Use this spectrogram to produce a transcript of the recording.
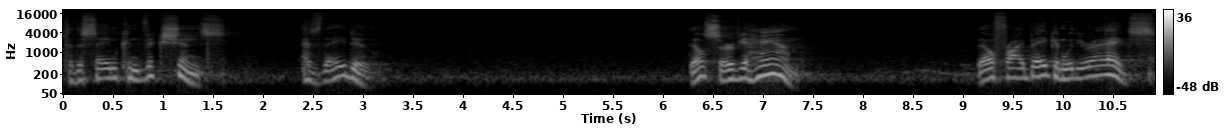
to the same convictions as they do. They'll serve you ham. They'll fry bacon with your eggs.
